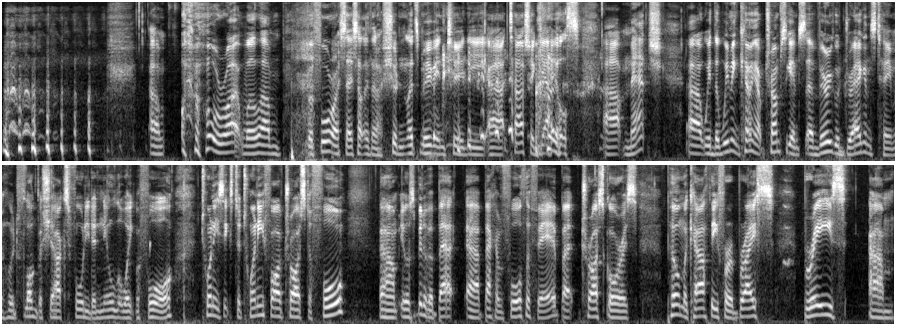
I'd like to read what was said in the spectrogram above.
um, all right. Well, um, before I say something that I shouldn't, let's move into the uh, Tarsha Gales uh, match uh, with the women coming up trumps against a very good Dragons team who had flogged the Sharks forty to nil the week before, twenty six to twenty five tries to four. Um, it was a bit of a back uh, back and forth affair, but try scorers Pearl McCarthy for a brace, Breeze. Um,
